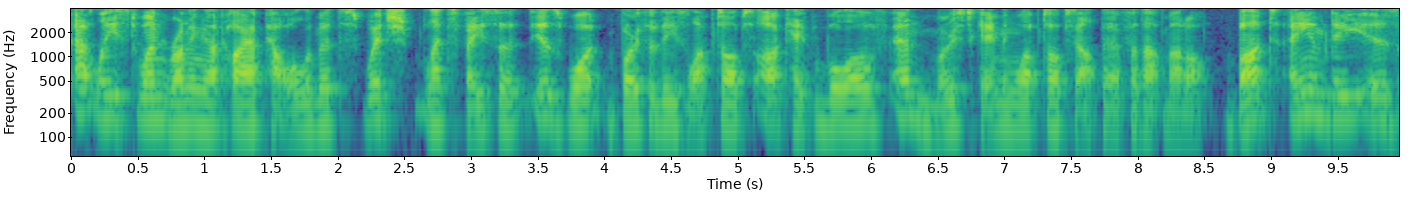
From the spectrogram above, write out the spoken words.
at least when running at higher power limits, which, let's face it, is what both of these laptops are capable of, and most gaming laptops out there for that matter. But AMD is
